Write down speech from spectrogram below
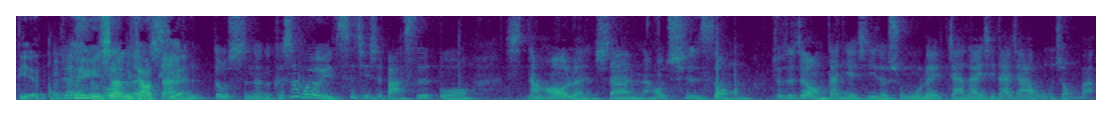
点，我觉得黑云山比较甜，都是那个。可是我有一次其实把丝柏。然后冷杉，然后赤松，就是这种单铁系的树木类加在一起，大概加了五种吧。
